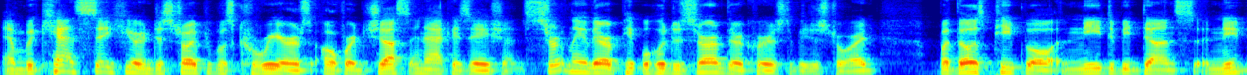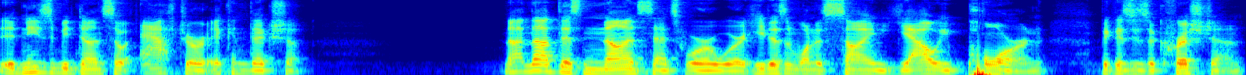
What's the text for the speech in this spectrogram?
And we can't sit here and destroy people's careers over just an accusation. Certainly, there are people who deserve their careers to be destroyed, but those people need to be done. Need, it needs to be done so after a conviction. Not not this nonsense where where he doesn't want to sign yaoi porn because he's a Christian,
